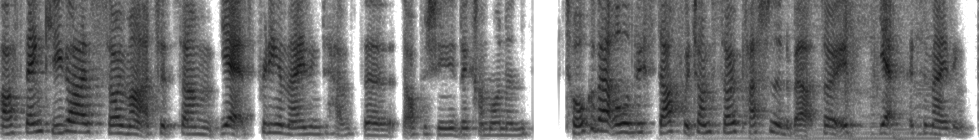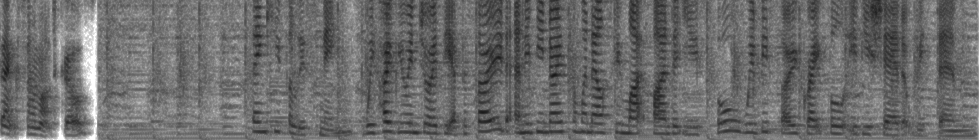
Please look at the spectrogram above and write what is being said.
Oh thank you guys so much. It's um yeah it's pretty amazing to have the, the opportunity to come on and talk about all of this stuff which i'm so passionate about. So it's yeah it's amazing. Thanks so much girls Thank you for listening. We hope you enjoyed the episode, and if you know someone else who might find it useful, we'd be so grateful if you shared it with them.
